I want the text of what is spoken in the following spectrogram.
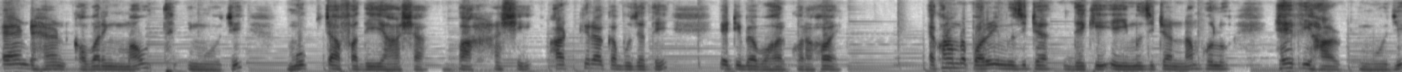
and hand covering mouth emoji মুখ চাফা দিয়ে হাসা বা হাসি আটকে রাখা বোঝাতে এটি ব্যবহার করা হয়। এখন আমরা পরের ইমোজিটা দেখি এই ইমোজিটার নাম হলো হেভি হার্ট ইমোজি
